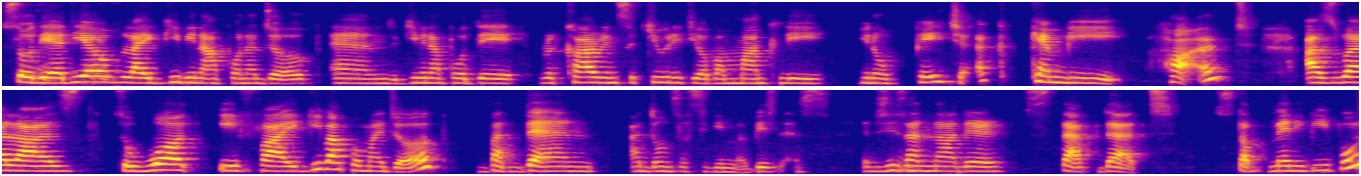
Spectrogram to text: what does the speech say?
So the idea of like giving up on a job and giving up on the recurring security of a monthly, you know, paycheck can be hard, as well as so what if I give up on my job, but then I don't succeed in my business? And this is mm. another step that stop many people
